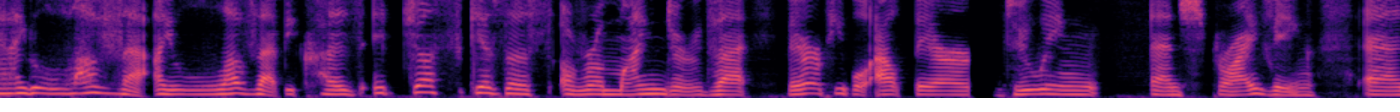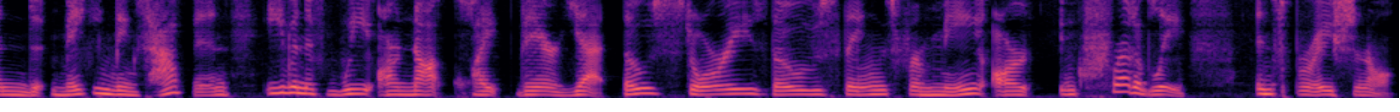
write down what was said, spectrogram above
And I love that. I love that because it just gives us a reminder that there are people out there doing and striving and making things happen, even if we are not quite there yet. Those stories, those things for me are incredibly inspirational.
